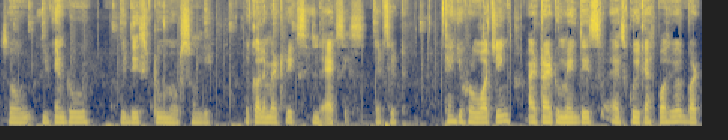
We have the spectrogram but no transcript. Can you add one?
so you can do with these two nodes only the color matrix and the axis. That's it. Thank you for watching. I try to make this as quick as possible but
